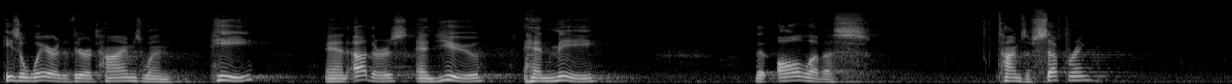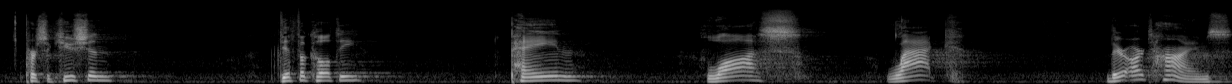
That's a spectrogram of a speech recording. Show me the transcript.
He's aware that there are times when he and others and you and me, that all of us, times of suffering, persecution, difficulty, pain, loss, lack, there are times,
